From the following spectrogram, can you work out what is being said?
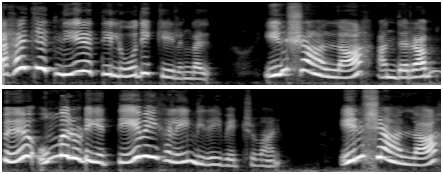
தஹஜத் நேரத்தில் ஓதி கேளுங்கள். இன்ஷா அல்லாஹ் அந்த ரப்பு உங்களுடைய தேவைகளை நிறைவேற்றுவான். இன்ஷா அல்லாஹ்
